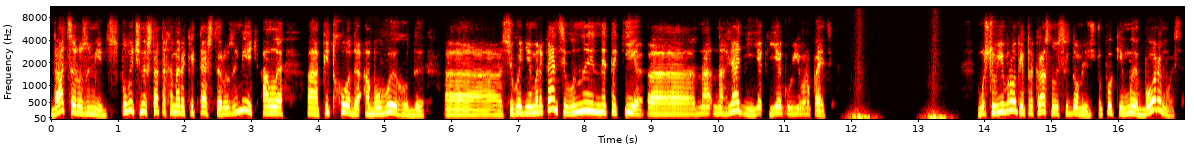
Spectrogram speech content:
Да, це розуміють. В Сполучених Штатах Америки теж це розуміють, але а, підходи або вигоди сьогодні американців вони не такі на, наглядні, як є у європейців. Тому що в Європі прекрасно усвідомлюють, що поки ми боремося,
